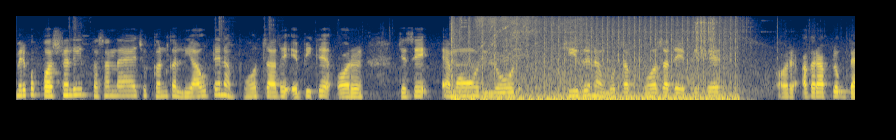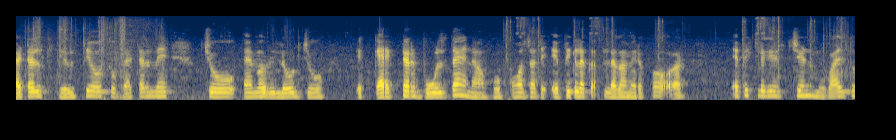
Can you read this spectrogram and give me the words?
मेरे को पर्सनली पसंद आया है। जो गन का लेआउट है ना, बहुत ज़्यादा एपिक है। और जैसे एमओ रिलोड चीज़ है ना, वो सब बहुत ज़्यादा एपिक है। और अगर आप लोग बैटल खेलते हो तो बैटल में जो एमओ रिलोड जो एक कैरेक्टर बोलता है ना वो बहुत ज़्यादा एपिक लगा, लगा मेरे को और एपिक लगे लेजेंड मोबाइल तो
